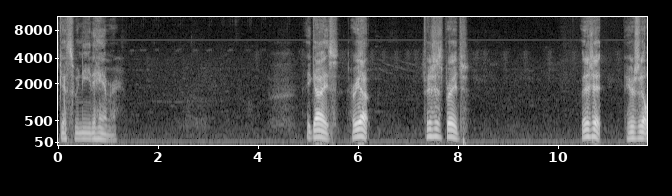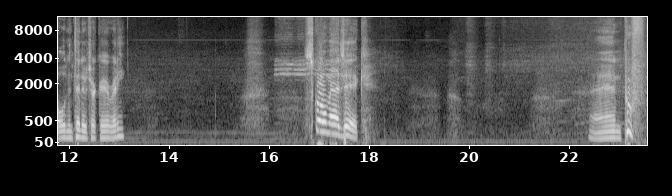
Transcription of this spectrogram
guess we need a hammer. Hey guys, hurry up. Finish this bridge. Finish it. Here's the old Nintendo trick here. Ready? Scroll magic! And poof!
